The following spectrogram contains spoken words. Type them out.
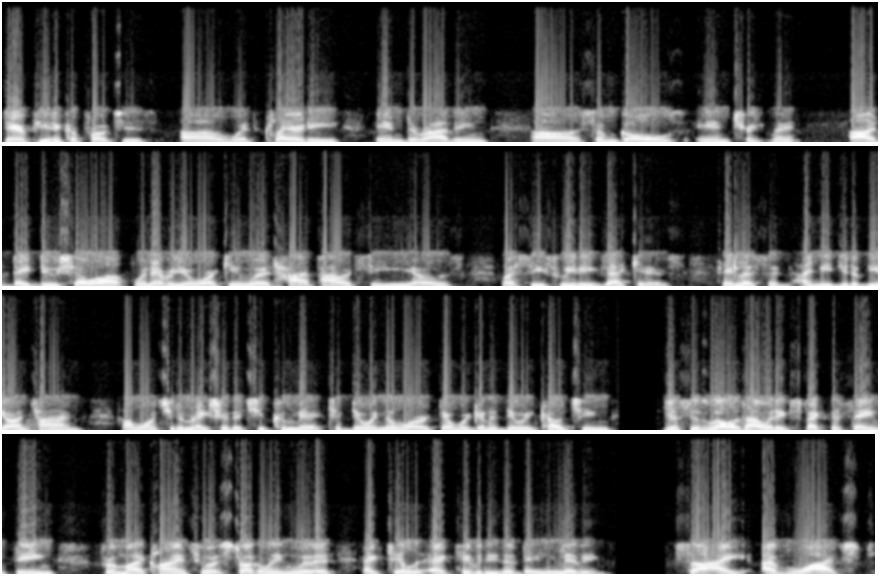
therapeutic approaches uh, with clarity in deriving uh, some goals in treatment, uh, they do show up whenever you're working with high powered CEOs or C suite executives. Hey, listen, I need you to be on time. I want you to make sure that you commit to doing the work that we're going to do in coaching, just as well as I would expect the same thing from my clients who are struggling with acti- activities of daily living. So I, I've watched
